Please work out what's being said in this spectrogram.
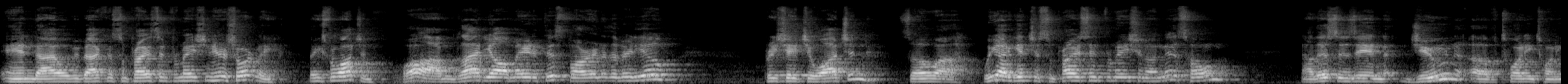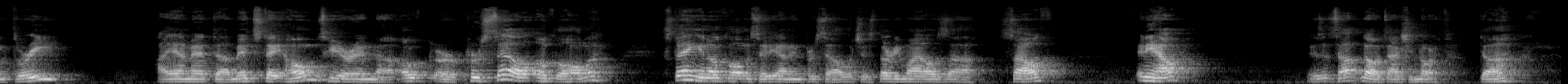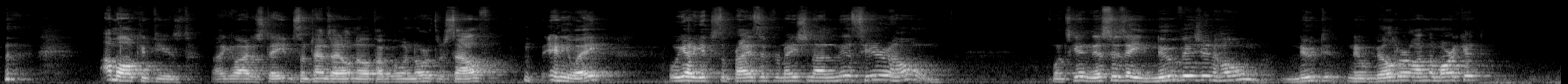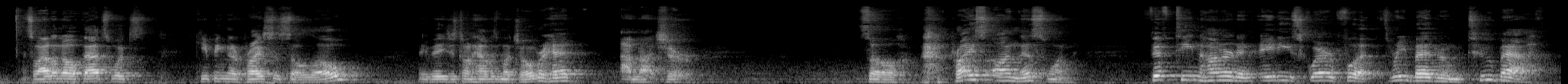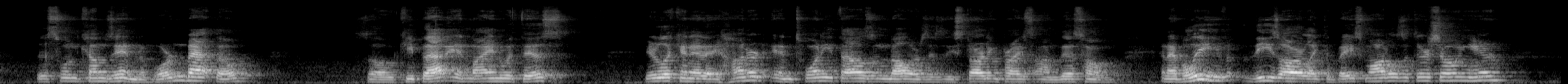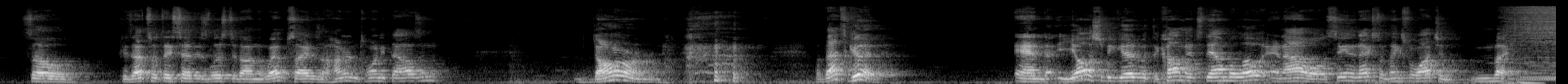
And I will be back with some price information here shortly. Thanks for watching. Well, I'm glad y'all made it this far into the video. Appreciate you watching. So uh, we got to get you some price information on this home. Now this is in June of 2023. I am at uh, Midstate Homes here in uh, Oak or Purcell, Oklahoma. Staying in Oklahoma City, I'm in Purcell, which is 30 miles uh, south. Anyhow, is it south? No, it's actually north. Duh. I'm all confused. I go out of state and sometimes I don't know if I'm going north or south. anyway, we got to get some price information on this here home. Once again, this is a new vision home, new new builder on the market. So I don't know if that's what's keeping their prices so low. Maybe they just don't have as much overhead. I'm not sure. So price on this one, 1,580 square foot, three bedroom, two bath. This one comes in, a board and bat though. So keep that in mind with this. You're looking at $120,000 as the starting price on this home. And I believe these are like the base models that they're showing here. So, because that's what they said is listed on the website is 120,000. Darn. well, that's good. And y'all should be good with the comments down below. And I will see you in the next one. Thanks for watching. Bye.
